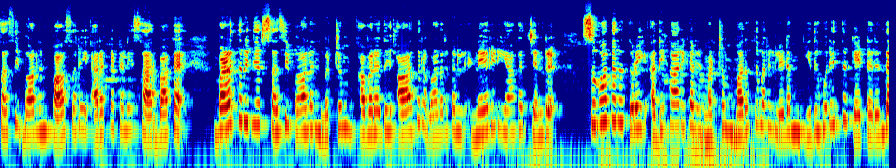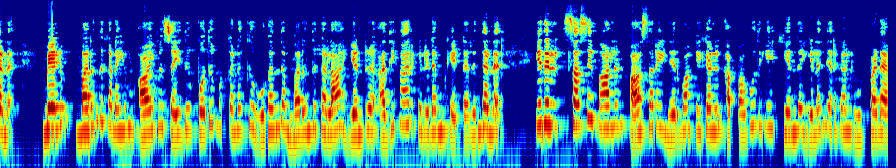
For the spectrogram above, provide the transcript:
சசிபாலன் பாசறை அறக்கட்டளை சார்பாக வழக்கறிஞர் சசிபாலன் மற்றும் அவரது ஆதரவாளர்கள் நேரடியாக சென்று சுகாதாரத்துறை அதிகாரிகள் மற்றும் மருத்துவர்களிடம் இதுகுறித்து கேட்டறிந்தனர். மேலும் மருந்துகளையும் ஆய்வு செய்து பொதுமக்களுக்கு உகந்த மருந்துகளா என்று அதிகாரிகளிடம் கேட்டறிந்தனர். இதில் சசிபாலன் பாசறை நிர்வாகிகள் அப்பகுதியைச் சேர்ந்த இளைஞர்கள் உட்பட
